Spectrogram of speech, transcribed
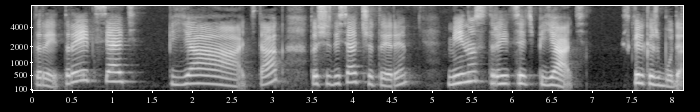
3, 35. Так? То 64 мінус 35. Скільки ж буде?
